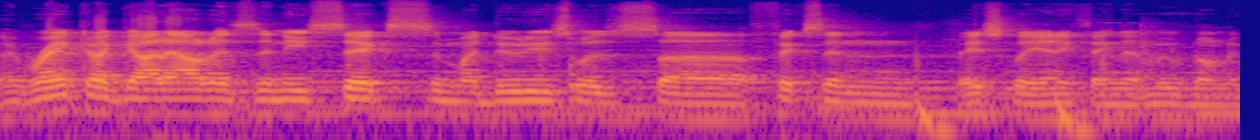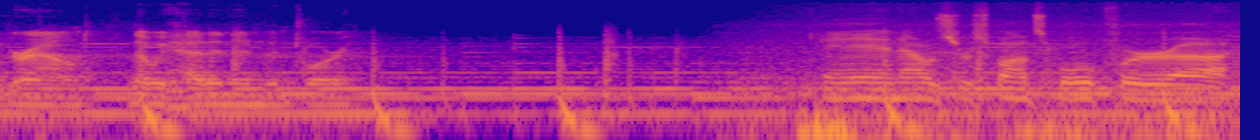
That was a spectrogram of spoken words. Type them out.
My rank I got out as an E6 and my duties was uh, fixing basically anything that moved on the ground that we had in inventory. And I was responsible for, uh,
